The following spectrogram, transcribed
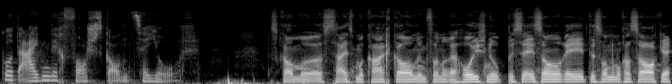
geht eigentlich fast das ganze Jahr. Das, kann man, das heisst, man kann eigentlich gar nicht von einer Heuschnuppensaison reden, sondern man kann sagen,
